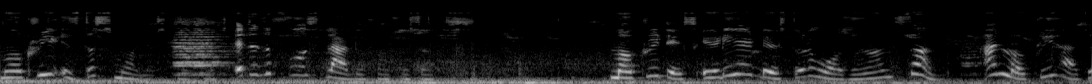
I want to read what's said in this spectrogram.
Mercury is the smallest planet. It is the first planet from the Sun. Mercury takes 88 days to revolve around the Sun, and Mercury has a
